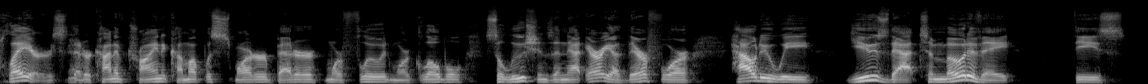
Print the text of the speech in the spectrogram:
players yeah. that are kind of trying to come up with smarter, better, more fluid, more global solutions in that area. Therefore, how do we use that to motivate these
